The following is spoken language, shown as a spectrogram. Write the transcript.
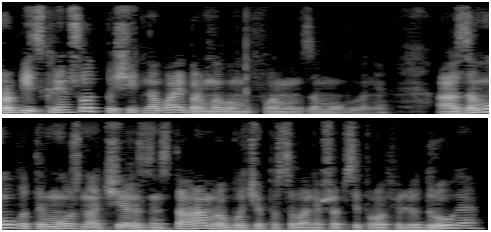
Робіть скріншот, пишіть на Viber, ми вам оформимо замовлення. А замовити можна через Instagram, робоче посилання в шапці профілю друге.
